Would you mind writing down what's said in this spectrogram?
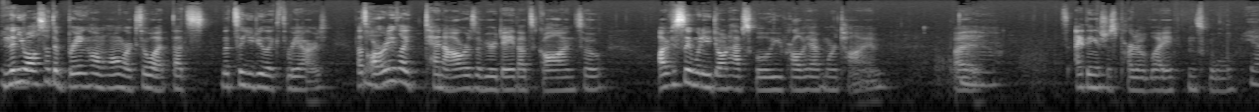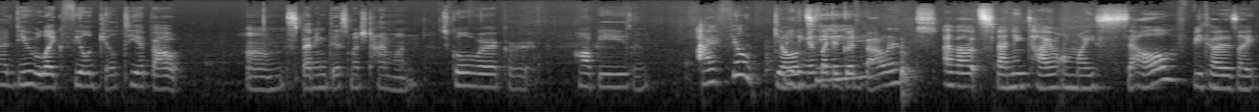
and then you also have to bring home homework. So what? That's let's say you do like three hours. That's Yeah. already like ten hours of your day that's gone. So obviously, when you don't have school, you probably have more time, but yeah. I think it's just part of life in school. Yeah, do you like feel guilty about um, spending this much time on schoolwork or hobbies and I feel do you guilty. think it's like a good balance? about spending time on myself because like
